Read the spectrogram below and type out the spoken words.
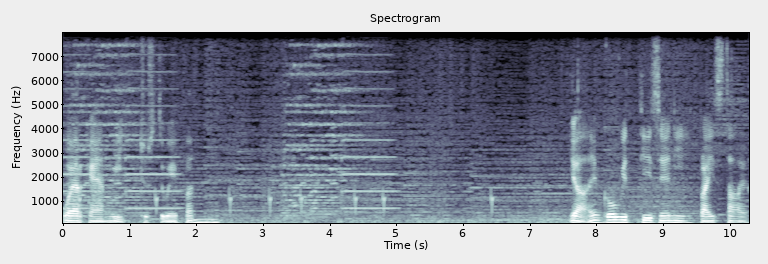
Where can we choose the weapon? Yeah, I go with the Zeny playstyle.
